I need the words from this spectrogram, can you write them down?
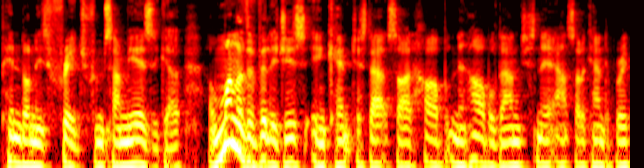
pinned on his fridge from some years ago. And one of the villages in Kent, just outside Harble, in Harbledown, just near outside of Canterbury,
